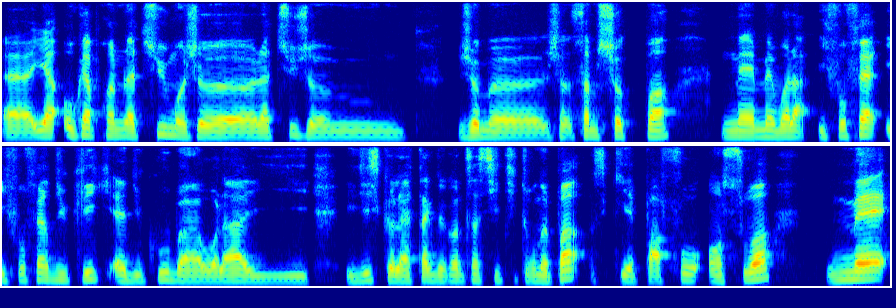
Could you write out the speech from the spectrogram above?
Euh, il n'y a aucun problème là-dessus. Moi, je, là-dessus, je, je me, ça me choque pas. Mais, mais, voilà, il faut faire, il faut faire du clic et du coup, bah voilà, ils, ils disent que l'attaque de Kansas City tourne pas, ce qui est pas faux en soi, mais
